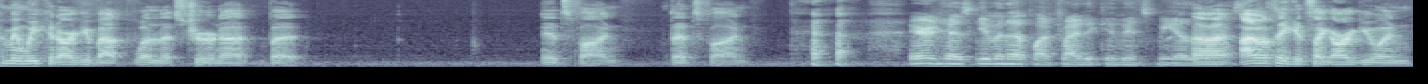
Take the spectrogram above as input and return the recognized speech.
I mean, we could argue about whether that's true or not, but it's fine. That's fine. Aaron has given up on trying to convince me Uh, otherwise. I don't think it's like arguing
